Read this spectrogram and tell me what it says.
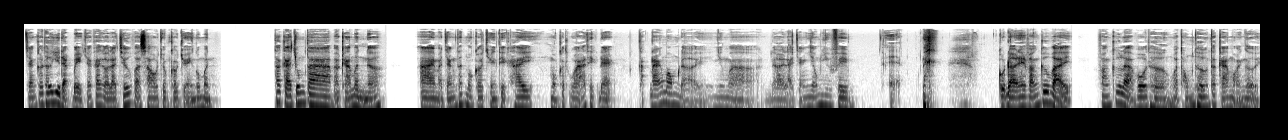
Chẳng có thứ gì đặc biệt cho cái gọi là trước và sau trong câu chuyện của mình. Tất cả chúng ta và cả mình nữa, ai mà chẳng thích một câu chuyện thiệt hay, một kết quả thiệt đẹp, thật đáng mong đợi nhưng mà đời lại chẳng giống như phim. cuộc đời này vẫn cứ vậy, vẫn cứ là vô thường và tổn thương tất cả mọi người.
